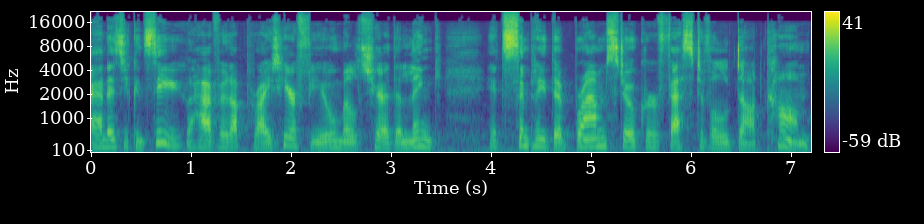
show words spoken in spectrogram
And as you can see, I have it up right here for you, and we'll share the link. It's simply the bramstokerfestival.com.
